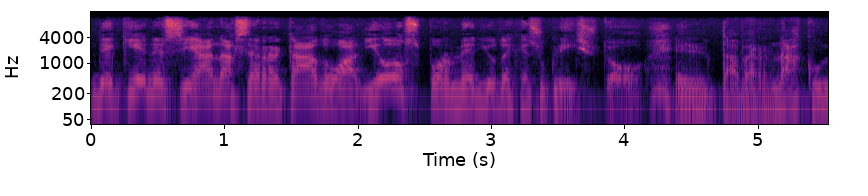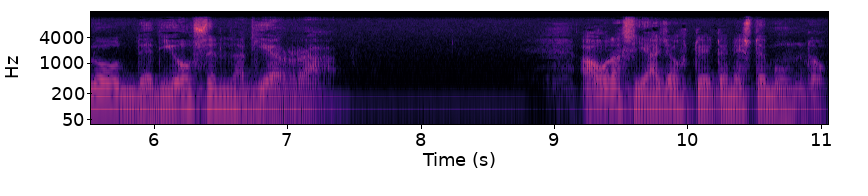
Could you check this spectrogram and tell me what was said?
de quienes se han acercado a Dios por medio de Jesucristo, el tabernáculo de Dios en la tierra. Ahora si haya usted en este mundo,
